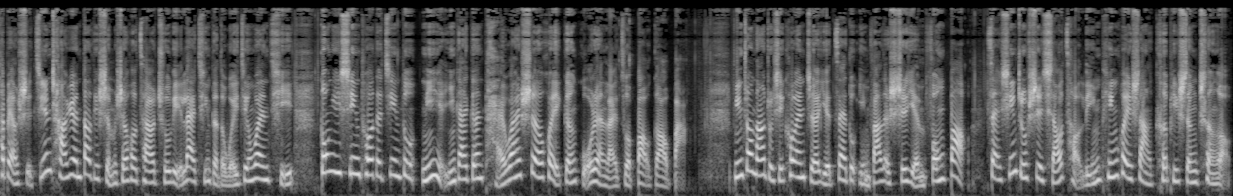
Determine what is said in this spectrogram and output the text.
他表示，监察院到底什么时候才要处理赖清德的违建问题？公益信托的进度，你也应该跟台湾社会、跟国人来做报告吧。民众党主席柯文哲也再度引发了失言风暴，在新竹市小草聆听会上，柯 P 声称哦，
